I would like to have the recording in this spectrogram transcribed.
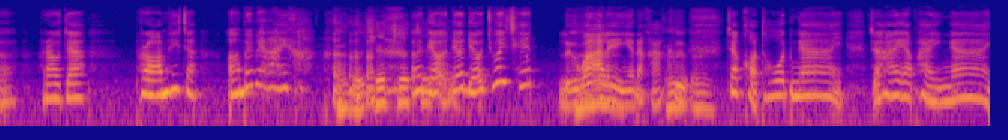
อเราจะพร้อมที่จะ เออไม่เป็นไรค่ะอะเดี๋ยวเช็ดเช็ดเออเดี๋ยวช็เดี๋ยวเดี๋ยวช่วยเช็ดหรือว่าอะไรอย่างเงี้ยนะคะ คือเออจะขอโทษง่าย จะให้อภัยง่าย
